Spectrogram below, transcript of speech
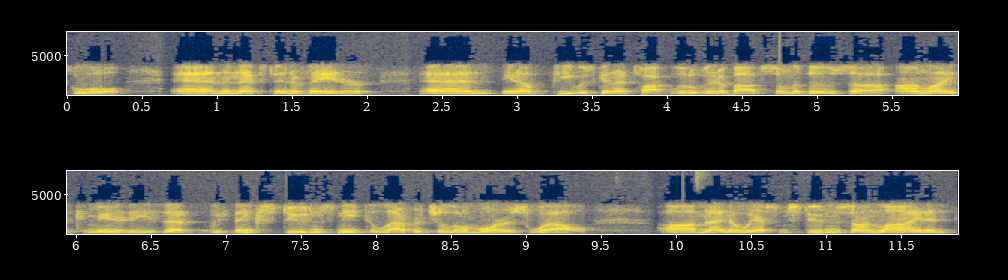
school and the next innovator. And you know, Pete was going to talk a little bit about some of those uh, online communities that we think students need to leverage a little more as well. Um, and I know we have some students online, and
